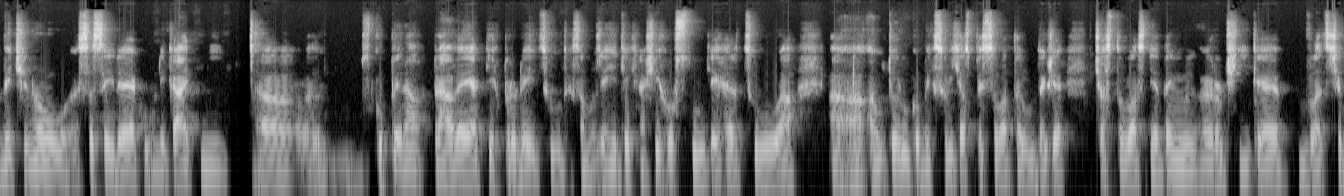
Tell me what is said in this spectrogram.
Většinou se sejde jako unikátní Eh, skupina právě jak těch prodejců, tak samozřejmě těch našich hostů, těch herců a, a, a autorů komiksových a spisovatelů, takže často vlastně ten ročník je v let čem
